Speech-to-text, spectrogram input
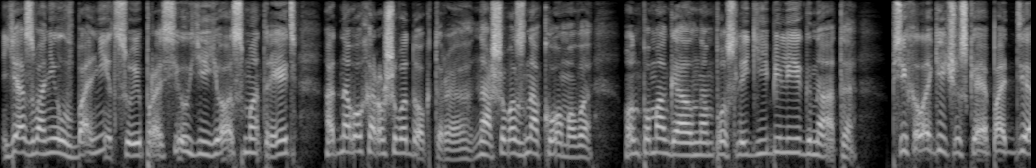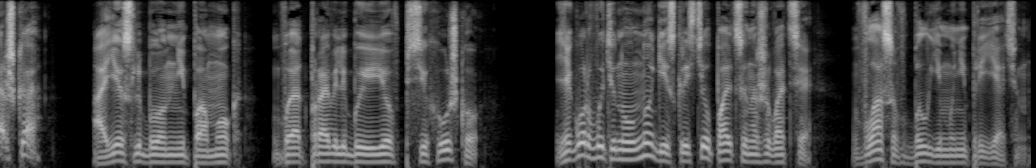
«Я звонил в больницу и просил ее осмотреть одного хорошего доктора, нашего знакомого. Он помогал нам после гибели Игната. Психологическая поддержка». «А если бы он не помог, вы отправили бы ее в психушку?» Егор вытянул ноги и скрестил пальцы на животе. Власов был ему неприятен.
